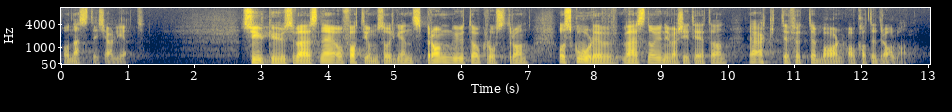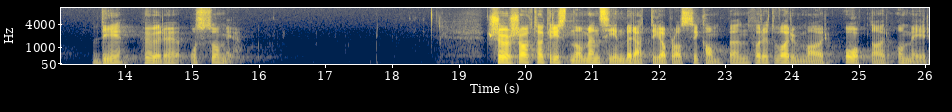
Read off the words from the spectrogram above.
og nestekjærlighet. Sykehusvesenet og fattigomsorgen sprang ut av klostrene, og skolevesenet og universitetene er ektefødte barn av katedralene. Det hører også med. Sjølsagt har kristendommen sin berettiga plass i kampen for et varmere, åpnere og mer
